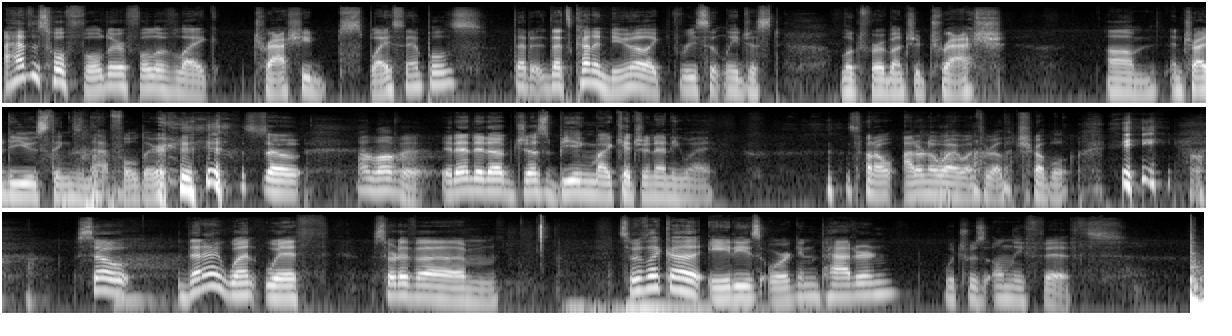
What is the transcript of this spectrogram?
I have this whole folder full of like trashy splice samples that that's kind of new. I like recently just looked for a bunch of trash um and tried to use things in that folder. so I love it. it ended up just being my kitchen anyway. so I don't I don't know why I went through all the trouble. so then I went with sort of um sort of like a 80s organ pattern which was only fifths. I'll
